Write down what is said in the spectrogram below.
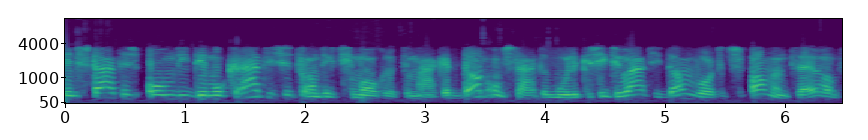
in staat is om die democratische transitie mogelijk te maken. Dan ontstaat een moeilijke situatie. Dan wordt het spannend. Hè? Want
